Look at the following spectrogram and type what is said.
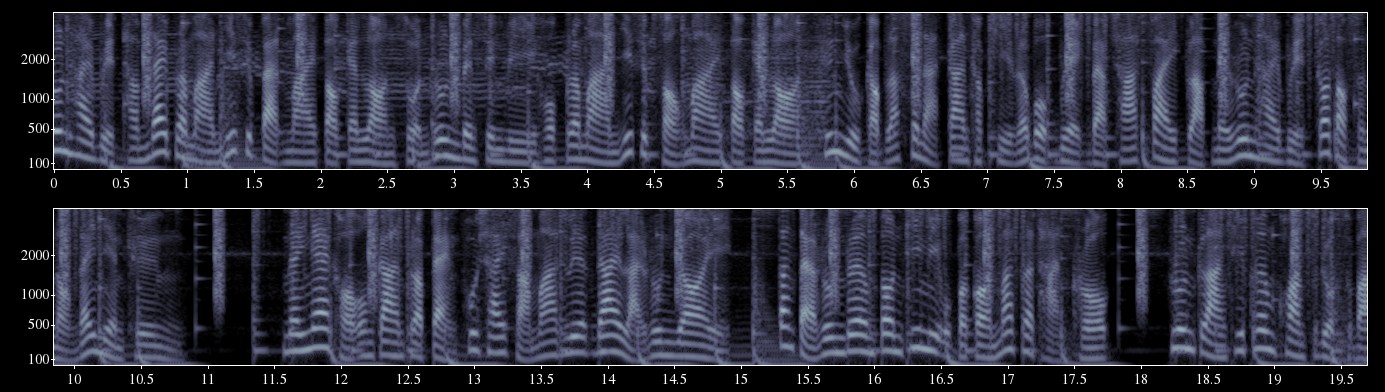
รุ่นไฮบริดทำได้ประมาณ 28 ไมล์ต่อแกลลอน ส่วนรุ่นเบนซิน V6 ประมาณ 22 ไมล์ต่อแกลลอน ขึ้นอยู่กับลักษณะการขับขี่ระบบเบรกแบบชาร์จไฟกลับในรุ่นไฮบริดก็ตอบสนองได้เนียนขึ้น ในแง่ขององค์การปรับแต่งผู้ใช้สามารถเลือกได้หลายรุ่นย่อย ตั้งแต่รุ่นเริ่มต้นที่มีอุปกรณ์มาตรฐานครบ รุ่นกลางที่เพิ่มความสะดวกสบ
